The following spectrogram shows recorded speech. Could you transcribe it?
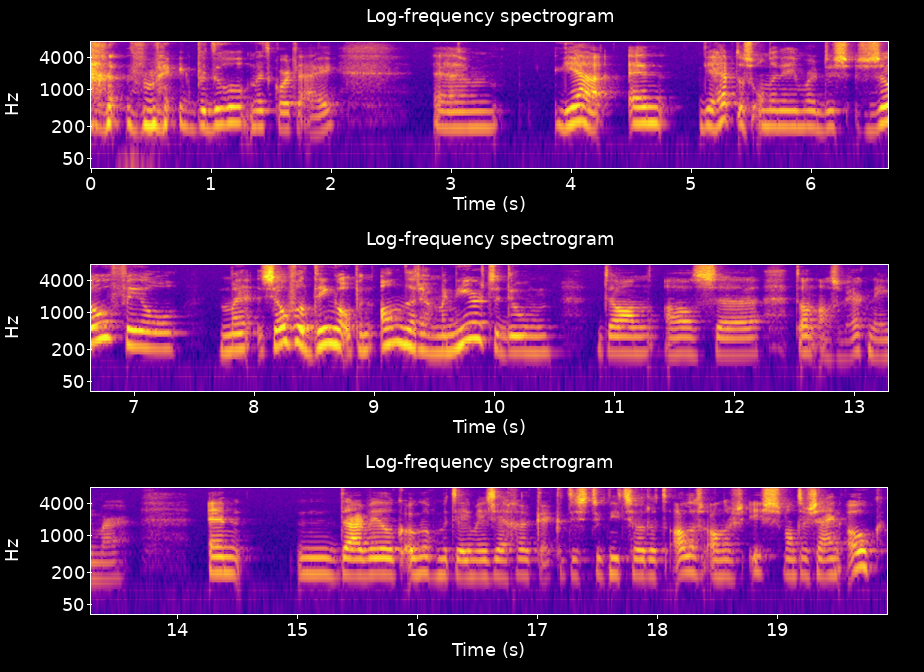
ik bedoel met korte ei. Um, ja, en je hebt als ondernemer dus zoveel, zoveel dingen op een andere manier te doen dan als, uh, dan als werknemer. En daar wil ik ook nog meteen mee zeggen: kijk, het is natuurlijk niet zo dat alles anders is, want er zijn ook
